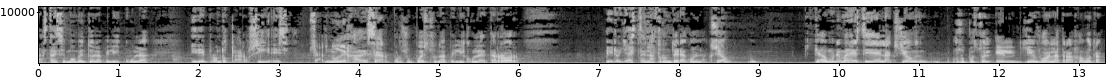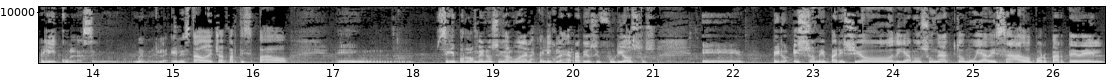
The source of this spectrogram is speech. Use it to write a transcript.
hasta ese momento de la película y de pronto, claro, sí, es, o sea, no deja de ser, por supuesto, una película de terror, pero ya está en la frontera con la acción. Que de alguna manera esta idea de la acción, por supuesto, el, James Wan la ha trabajado en otras películas. bueno, el, Estado, de hecho, ha participado en, que por lo menos en alguna de las películas de Rápidos y Furiosos. Eh, pero eso me pareció, digamos, un acto muy avesado por parte de él.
